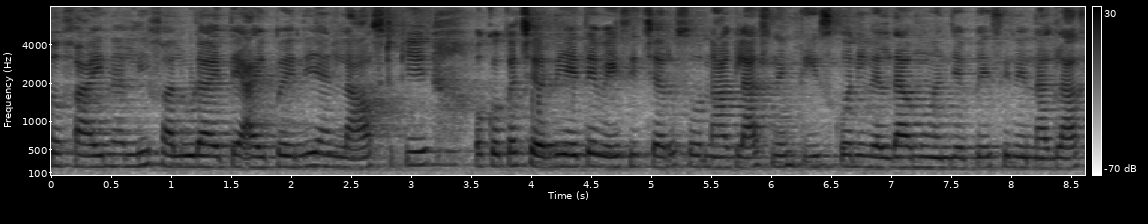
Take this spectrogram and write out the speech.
సో ఫైనల్లీ ఫలూడా అయితే అయిపోయింది. అండ్ లాస్ట్కి ఒక్కొక్క చెర్రీ అయితే వేసి ఇచ్చారు సో నా గ్లాస్ నేను తీసుకొని వెళ్దాము అని చెప్పేసి నేను నా గ్లాస్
